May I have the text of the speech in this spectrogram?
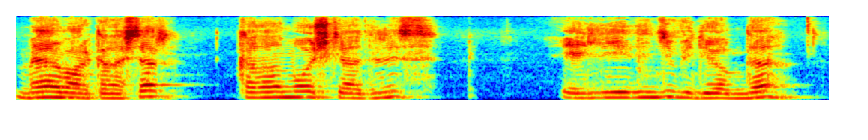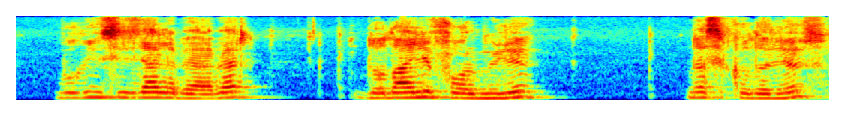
Merhaba arkadaşlar. Kanalıma hoş geldiniz. 57. videomda bugün sizlerle beraber dolaylı formülü nasıl kullanıyoruz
